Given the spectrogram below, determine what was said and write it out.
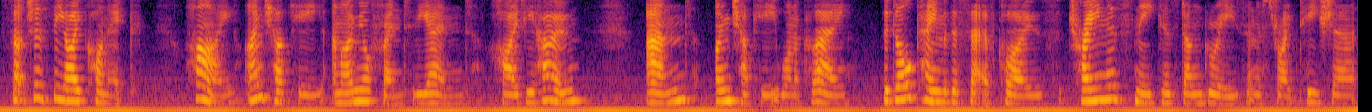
such as the iconic, Hi, I'm Chucky, and I'm your friend to the end. Heidi ho. And I'm Chucky, wanna play? The doll came with a set of clothes trainers, sneakers, dungarees, and a striped t shirt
